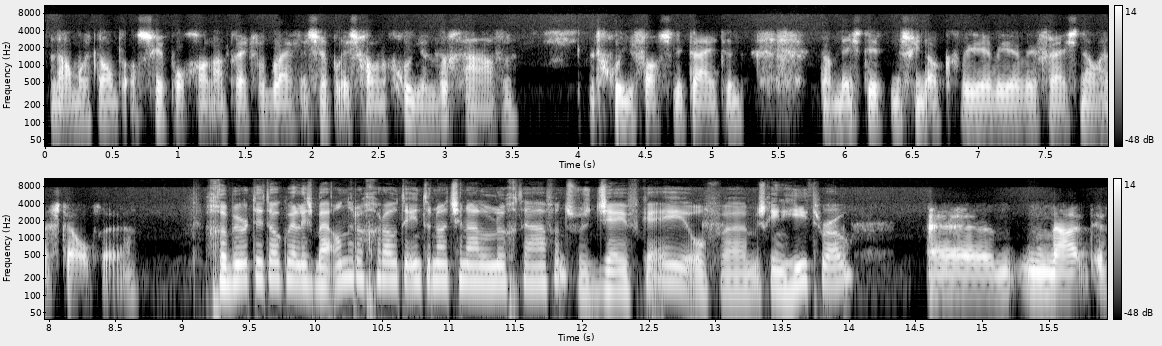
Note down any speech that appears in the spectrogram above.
Aan de andere kant, als Schiphol gewoon aantrekkelijk blijft. En Schiphol is gewoon een goede luchthaven. Met goede faciliteiten. Dan is dit misschien ook weer, weer, weer vrij snel hersteld. Gebeurt dit ook wel eens bij andere grote internationale luchthavens? Zoals JFK of misschien Heathrow? Uh, nou, het,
